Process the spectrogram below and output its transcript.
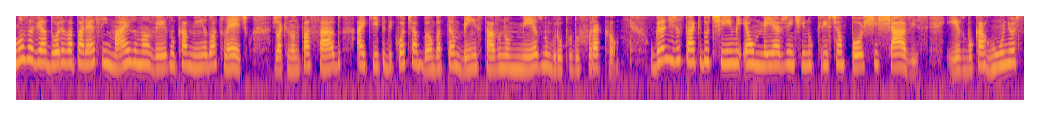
Os aviadores aparecem mais uma vez no caminho do Atlético, já que no ano passado a equipe de Cochabamba também estava no mesmo grupo do Furacão. O grande destaque do time é o meia argentino Christian Poche Chaves, ex-Boca Juniors,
